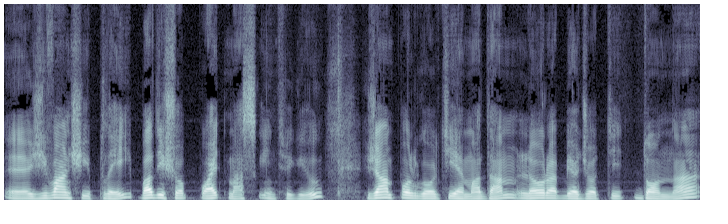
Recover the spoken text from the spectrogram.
e, Givenchy Play, Body Shop White Mask Intrigue, Jean-Paul Gaultier Madame, Laura Biagiotti Donna,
